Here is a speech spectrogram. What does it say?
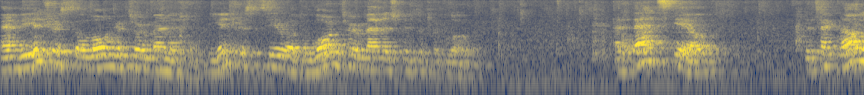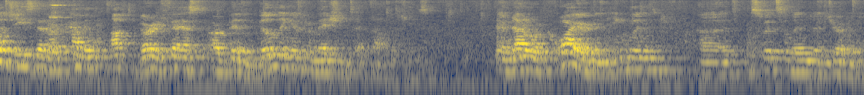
And the interests are longer-term management. The interests here are the long-term management of the globe. At that scale, the technologies that are coming up very fast are BIM, Building Information Technologies. They're now required in England, uh, Switzerland, and Germany.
